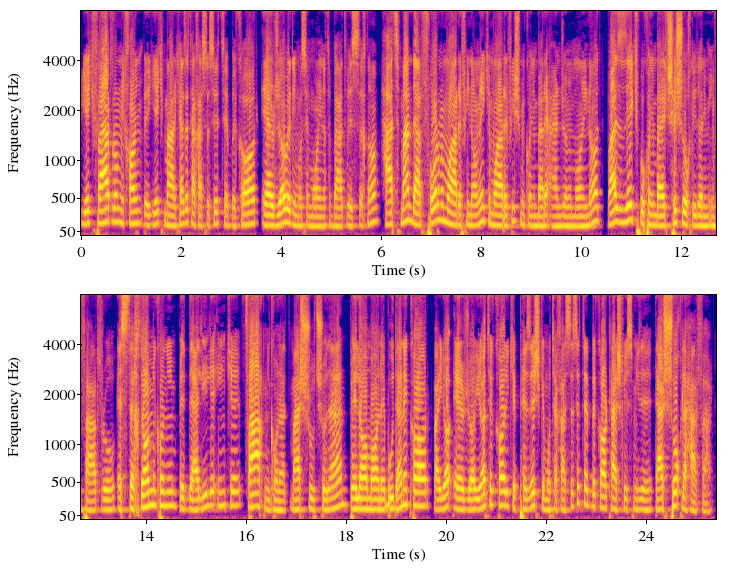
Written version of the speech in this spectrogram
یک فرد رو می‌خوایم به یک مرکز تخصصی طب کار ارجاع بدیم واسه معاینات بعد و استخدام حتما در فرم معرفی نامه که معرفیش می‌کنیم برای انجام معاینات باید ذکر بکنیم برای چه شغلی داریم این فرد رو استخدام می‌کنیم به دلیل اینکه فرق می‌کند مشروط شدن بلامانه بودن کار و یا ارجایات کاری که پزشک متخصص طب کار تشخیص میده در شغل هر فرد.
